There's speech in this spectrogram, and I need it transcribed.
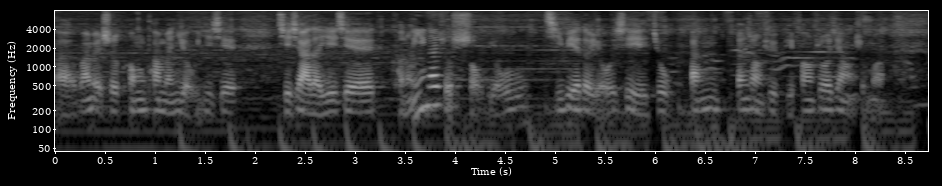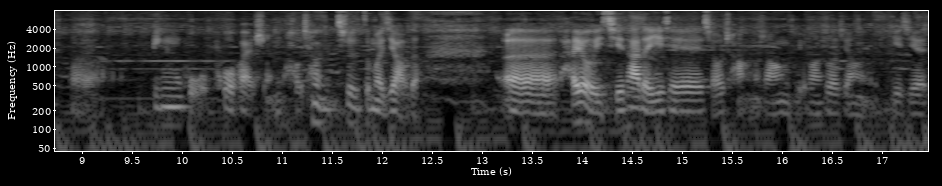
呃，完美时空，他们有一些。旗下的一些可能应该是手游级别的游戏就搬搬上去，比方说像什么，呃，冰火破坏神 好像是这么叫的，呃，还有其他的一些小厂商，比方说像一些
